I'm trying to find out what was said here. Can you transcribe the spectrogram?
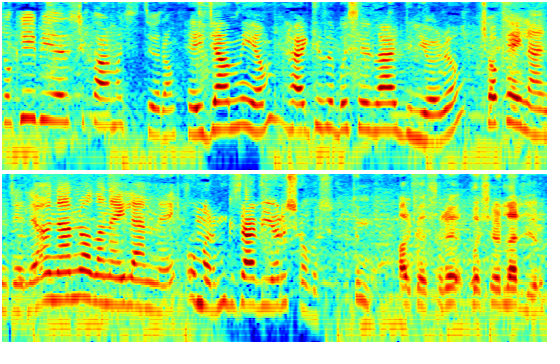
Çok iyi bir yarış çıkarmak istiyorum. Heyecanlıyım. Herkese başarılar diliyorum. Çok eğlenceli. Önemli olan eğlenmek. Umarım güzel bir yarış olur. Tüm arkadaşlara başarılar diliyorum.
